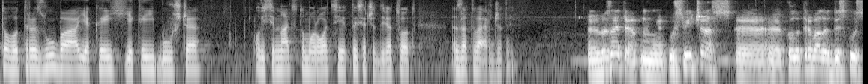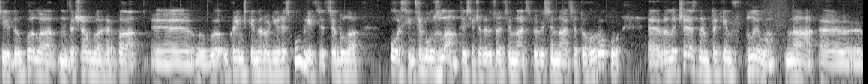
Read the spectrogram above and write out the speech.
того тризуба, який, який був ще у 18-му році 1900 затверджений. Е, Ви знаєте, у свій час, е, е, коли тривали дискусії довкола державного герба е, в Українській Народній Республіці, це була осінь, це був злам 1917-18 року. е, Величезним таким впливом на е,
